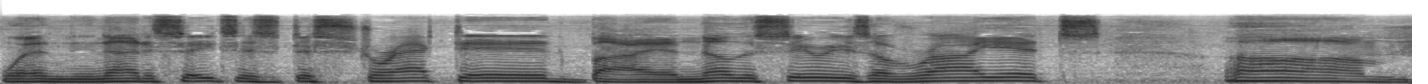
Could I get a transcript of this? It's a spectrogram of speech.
when the United States is distracted by another series of riots. Um,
